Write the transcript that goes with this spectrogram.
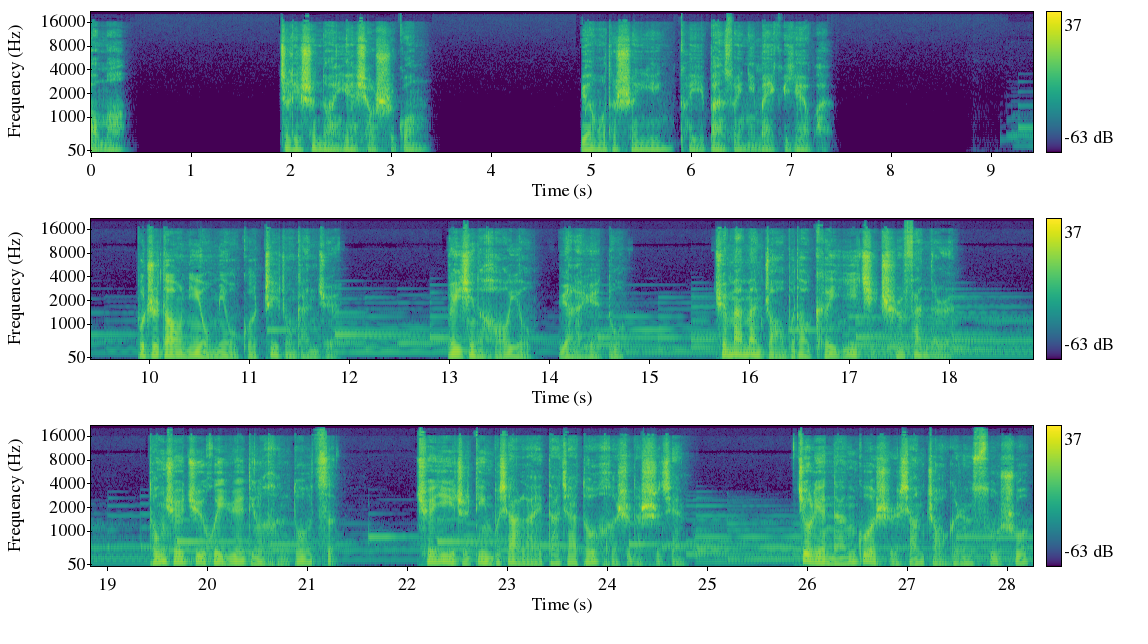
好吗？这里是暖夜小时光。愿我的声音可以伴随你每个夜晚。不知道你有没有过这种感觉？微信的好友越来越多，却慢慢找不到可以一起吃饭的人。同学聚会约定了很多次，却一直定不下来大家都合适的时间。就连难过时想找个人诉说。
